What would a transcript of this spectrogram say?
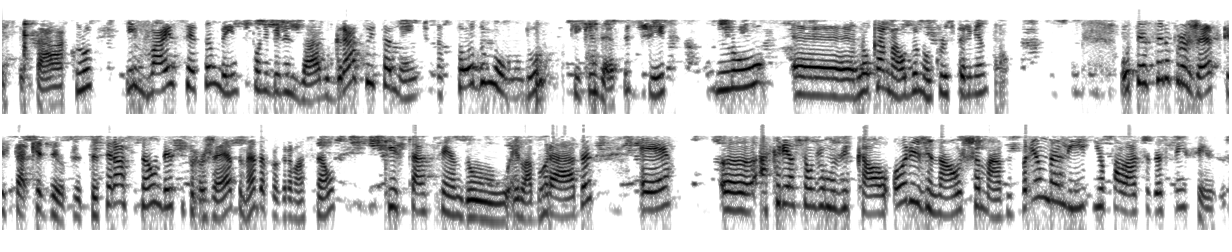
o espetáculo e vai ser também disponibilizado gratuitamente para todo mundo que quiser assistir no, é, no canal do Núcleo Experimental. O terceiro projeto que está, quer dizer, a terceira ação desse projeto, né, da programação, que está sendo elaborada, é uh, a criação de um musical original chamado Brenda Lee e o Palácio das Princesas,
